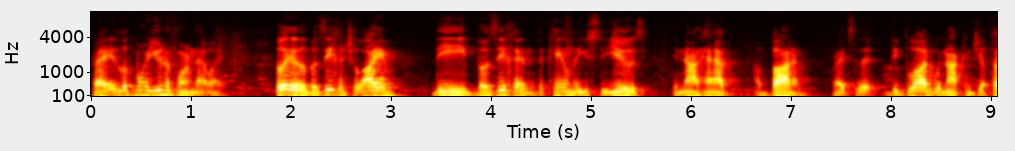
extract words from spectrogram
right? It looked more uniform that way. The bozichin, the bazichin, the kalim they used to use, did not have a bottom, right? So that the blood would not congeal. They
